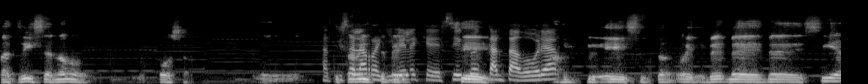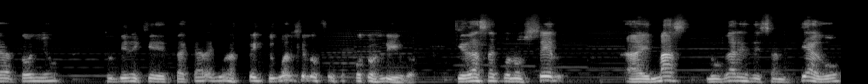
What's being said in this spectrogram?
Patricia, ¿no? Mi esposa. Eh, Patricia Larraguibel, hay que decirlo, encantadora. Oye, me, decía, Toño, tú tienes que destacar algún aspecto, igual que los otros libros, que das a conocer además lugares de Santiago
